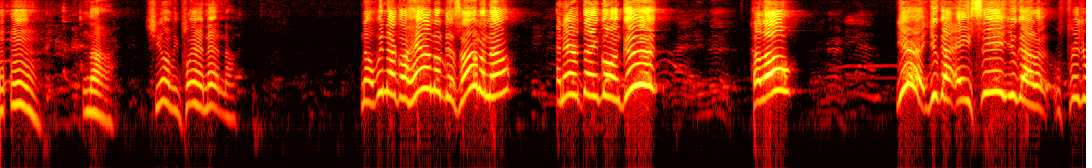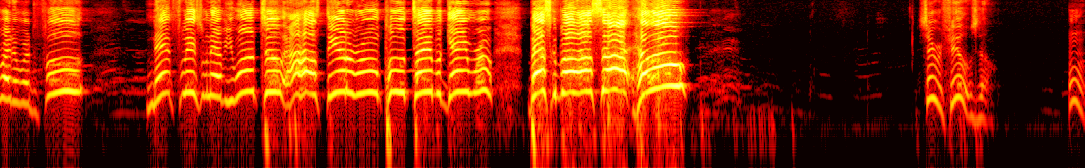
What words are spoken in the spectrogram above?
Mm-mm. Nah. She don't be playing that now. No, we're not going to handle dishonor now. And everything going good. Hello? Yeah, you got AC, you got a refrigerator with food, Netflix whenever you want to, our house theater room, pool table, game room, basketball outside. Hello? She refused though. Mm.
